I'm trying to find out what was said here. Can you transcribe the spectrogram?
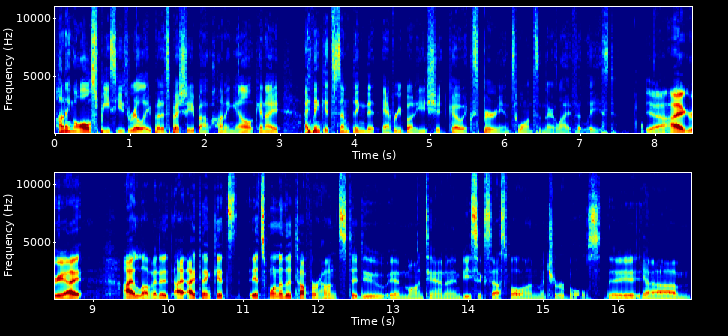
hunting all species really, but especially about hunting elk. And I I think it's something that everybody should go experience once in their life at least. Yeah, I agree. I I love it. it I, I think it's it's one of the tougher hunts to do in Montana and be successful on mature bulls. They Yep. um,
